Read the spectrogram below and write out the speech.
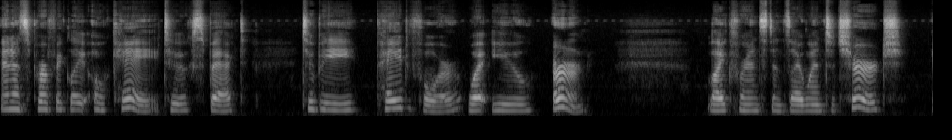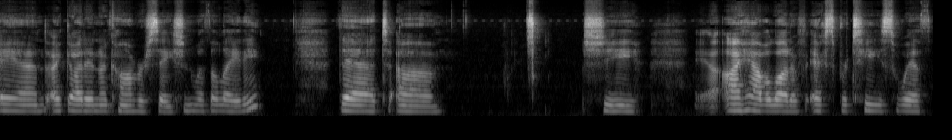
and it's perfectly okay to expect to be paid for what you earn. Like, for instance, I went to church and I got in a conversation with a lady that um, she I have a lot of expertise with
